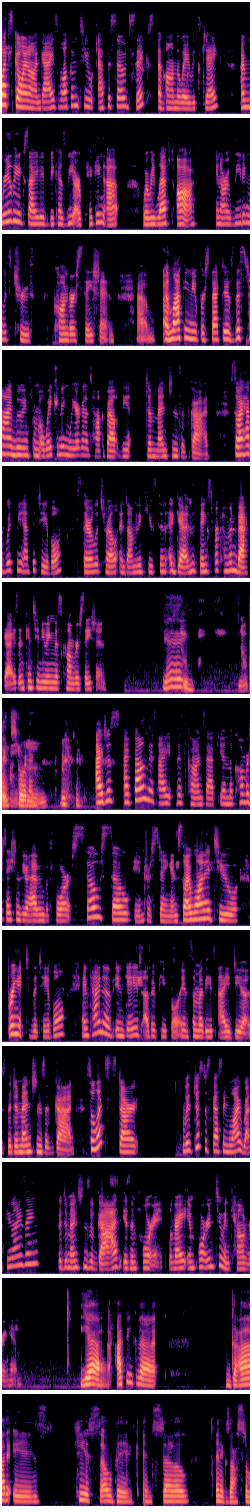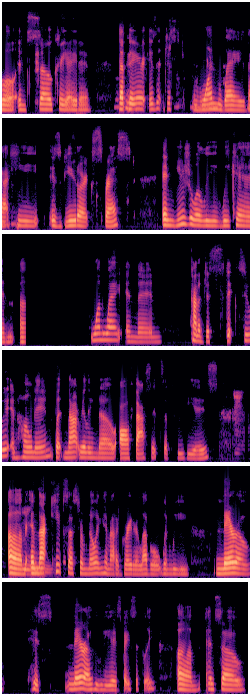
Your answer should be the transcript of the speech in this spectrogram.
What's going on, guys? Welcome to episode six of On the Way with Jay. I'm really excited because we are picking up where we left off in our Leading with Truth conversation. Um, unlocking new perspectives. This time, moving from awakening, we are going to talk about the dimensions of God. So I have with me at the table Sara Luttrell and Dominique Houston. Again, thanks for coming back, guys, and continuing this conversation. Yay. Nope. Thanks, Jordan. I just I found this I this concept in the conversations we were having before so so interesting and so I wanted to bring it to the table and kind of engage other people in some of these ideas the dimensions of God. So let's start with just discussing why recognizing the dimensions of God is important, right? Important to encountering him. Yeah, I think that God is he is so big and so inexhaustible and so creative that mm-hmm. there isn't just one way that he is viewed or expressed and usually we can uh, one way and then kind of just stick to it and hone in but not really know all facets of who he is um, mm. and that mm. keeps us from knowing him at a greater level when we narrow his narrow who he is basically um and so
